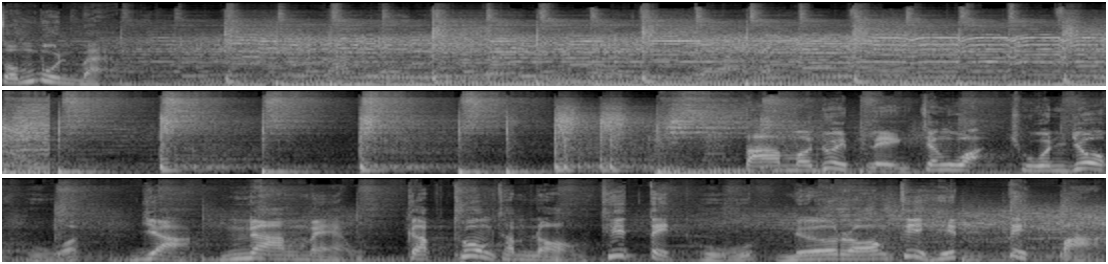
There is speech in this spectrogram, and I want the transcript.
สมบูรณ์แบบ ตามมาด้วยเพลงจังหวะชวนโยกหัว อย่างนางแมว กับท่วงทำนองที่ติดหู เนื้อร้องที่ฮิตติดปาก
